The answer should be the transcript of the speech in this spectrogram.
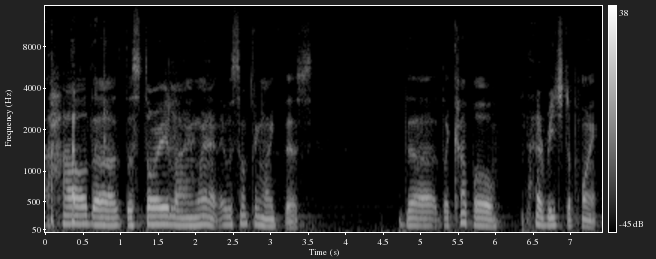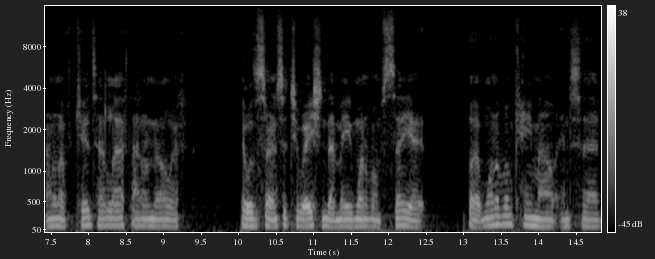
how the the storyline went. It was something like this: the the couple had reached a point. I don't know if kids had left. I don't know if there was a certain situation that made one of them say it, but one of them came out and said,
